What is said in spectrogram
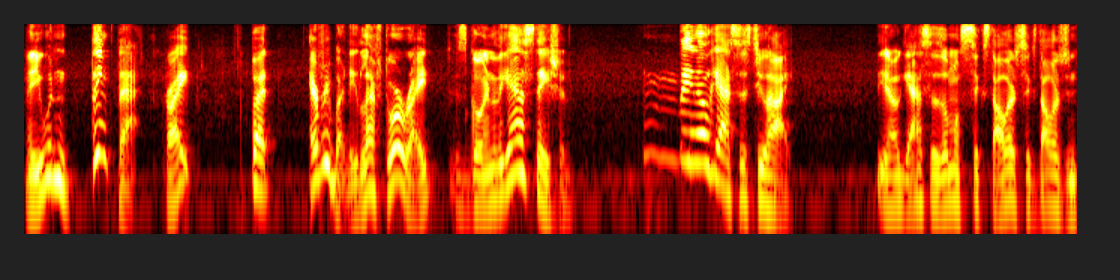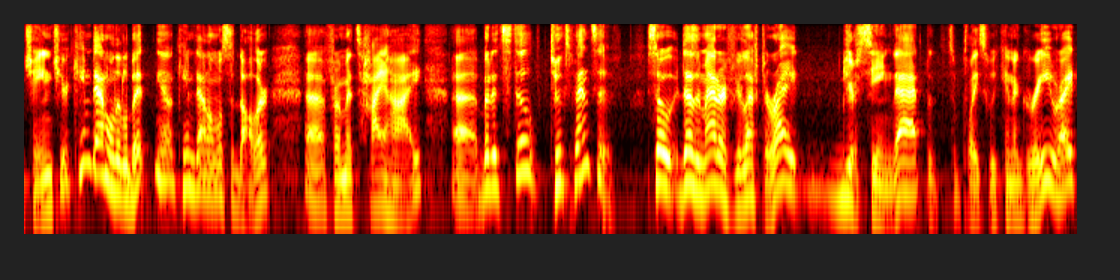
Now, you wouldn't think that, right? But everybody, left or right, is going to the gas station. They know gas is too high. You know, gas is almost six dollars, six dollars and change here. Came down a little bit. You know, came down almost a dollar uh, from its high high, uh, but it's still too expensive. So it doesn't matter if you're left or right. You're seeing that. It's a place we can agree, right?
